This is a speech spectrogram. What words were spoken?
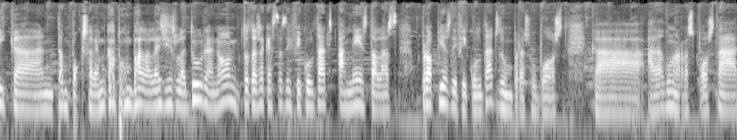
i que tampoc sabem cap on va la legislatura, no? amb totes aquestes dificultats, a més de les pròpies dificultats d'un pressupost que ha de donar resposta a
